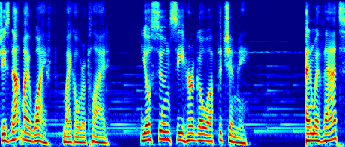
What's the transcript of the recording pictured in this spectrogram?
She's not my wife, Michael replied. You'll soon see her go up the chimney. And with that,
